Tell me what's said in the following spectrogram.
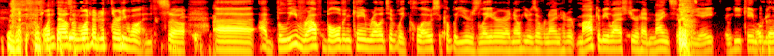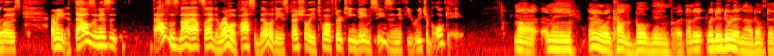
1131 so uh, i believe ralph bolden came relatively close a couple of years later. I know he was over 900 mockobee last year had 968 so he came pretty okay. close. I mean a thousand isn't thousand's not outside the realm of possibility especially a 12 13 game season if you reach a bowl game. No i mean i don't really count the bowl game but they, but they do that now don't they?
